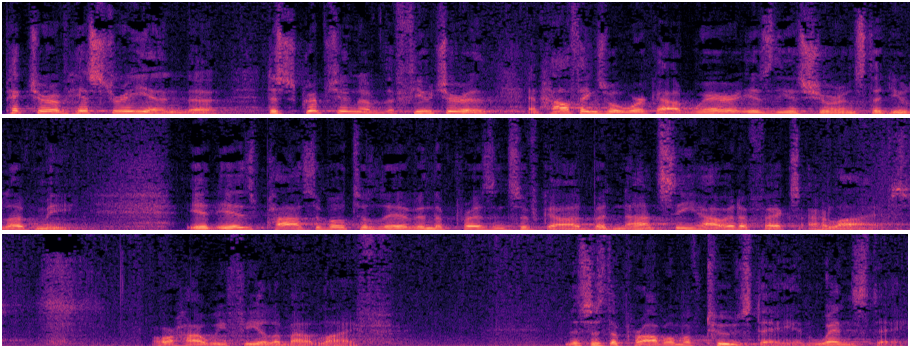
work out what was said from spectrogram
picture of history and uh, description of the future and, and how things will work out, where is the assurance that you love me? It is possible to live in the presence of God but not see how it affects our lives or how we feel about life. This is the problem of Tuesday and Wednesday.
